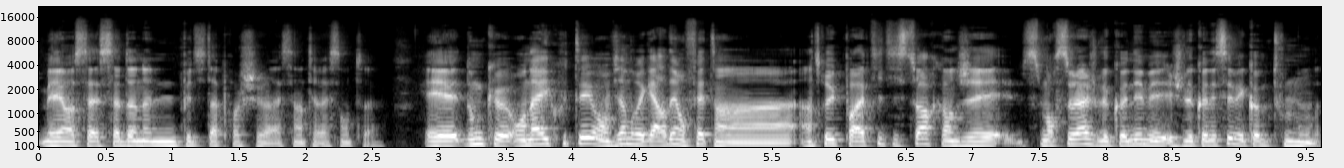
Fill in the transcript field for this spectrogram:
mais euh, ça, ça donne une petite approche euh, assez intéressante. Et donc, euh, on a écouté, on vient de regarder en fait un, un truc pour la petite histoire. Quand j'ai ce morceau-là, je le connais, mais je le connaissais, mais comme tout le monde.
